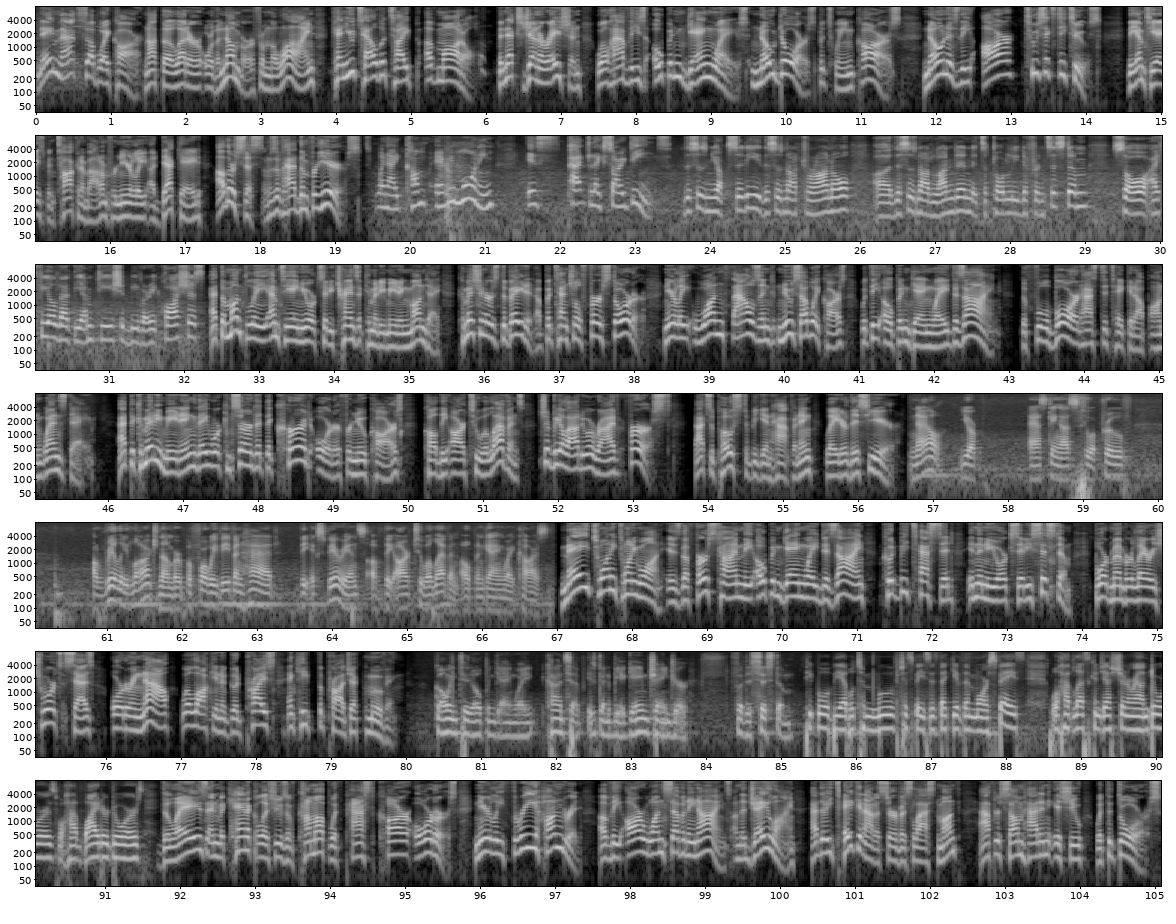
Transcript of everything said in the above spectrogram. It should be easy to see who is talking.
Speaker 1: Name that subway car, not the letter or the number from the line. Can you tell the type of model? The next generation will have these open gangways, no doors between cars, known as the R262s. The MTA's been talking about them for nearly a decade. Other systems have had them for years.
Speaker 2: When I come every morning, it's packed like sardines.
Speaker 3: This is New York City. This is not Toronto. Uh, this is not London. It's a totally different system. So I feel that the MTA should be very cautious.
Speaker 1: At the monthly MTA New York City Transit Committee meeting Monday, commissioners debated a potential first order nearly 1,000 new subway cars with the open gangway design. The full board has to take it up on Wednesday. At the committee meeting, they were concerned that the current order for new cars called the R211s should be allowed to arrive first. That's supposed to begin happening later this year.
Speaker 4: Now you're asking us to approve a really large number before we've even had the experience of the R211 open gangway cars.
Speaker 1: May 2021 is the first time the open gangway design could be tested in the New York City system. Board member Larry Schwartz says ordering now will lock in a good price and keep the project moving
Speaker 5: going to the open gangway concept is going to be a game changer for the system.
Speaker 6: People will be able to move to spaces that give them more space. We'll have less congestion around doors. We'll have wider doors.
Speaker 1: Delays and mechanical issues have come up with past car orders. Nearly 300 of the R179s on the J line had to be taken out of service last month after some had an issue with the doors.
